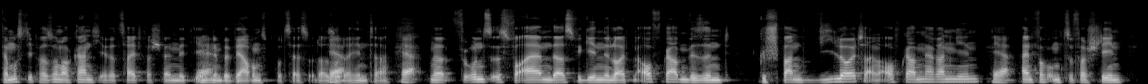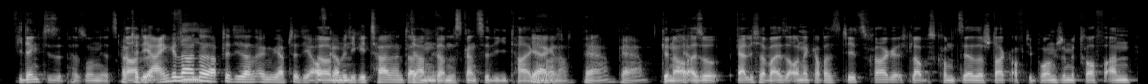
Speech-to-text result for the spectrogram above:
da muss die Person auch gar nicht ihre Zeit verschwenden mit Ja. irgendeinem Bewerbungsprozess oder so Ja. dahinter. Ja. Ne, für uns ist vor allem das, wir geben den Leuten Aufgaben, wir sind gespannt, wie Leute an Aufgaben herangehen, Ja. einfach um zu verstehen, wie denkt diese Person jetzt gerade. Habt ihr die eingeladen wie, oder habt ihr die dann irgendwie, habt ihr die Aufgabe Ähm, digital und dann? wir, haben, wir haben das Ganze digital ja, gemacht. genau. Ja, ja. Genau, Ja. also ehrlicherweise auch eine Kapazitätsfrage. Ich glaube, es kommt sehr, sehr stark auf die Branche mit drauf an.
